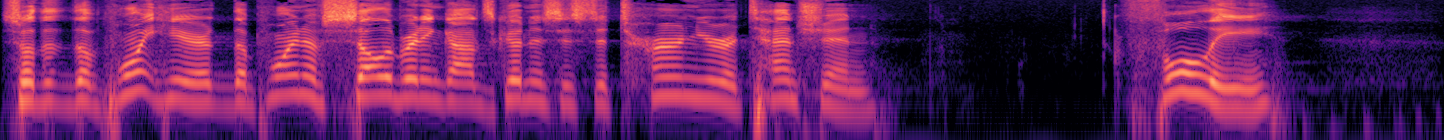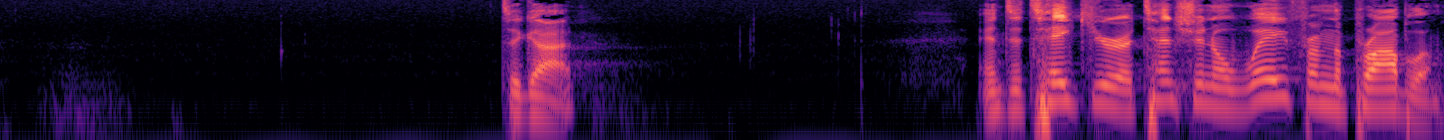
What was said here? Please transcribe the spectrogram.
So, the, the point here, the point of celebrating God's goodness is to turn your attention fully to God and to take your attention away from the problem.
